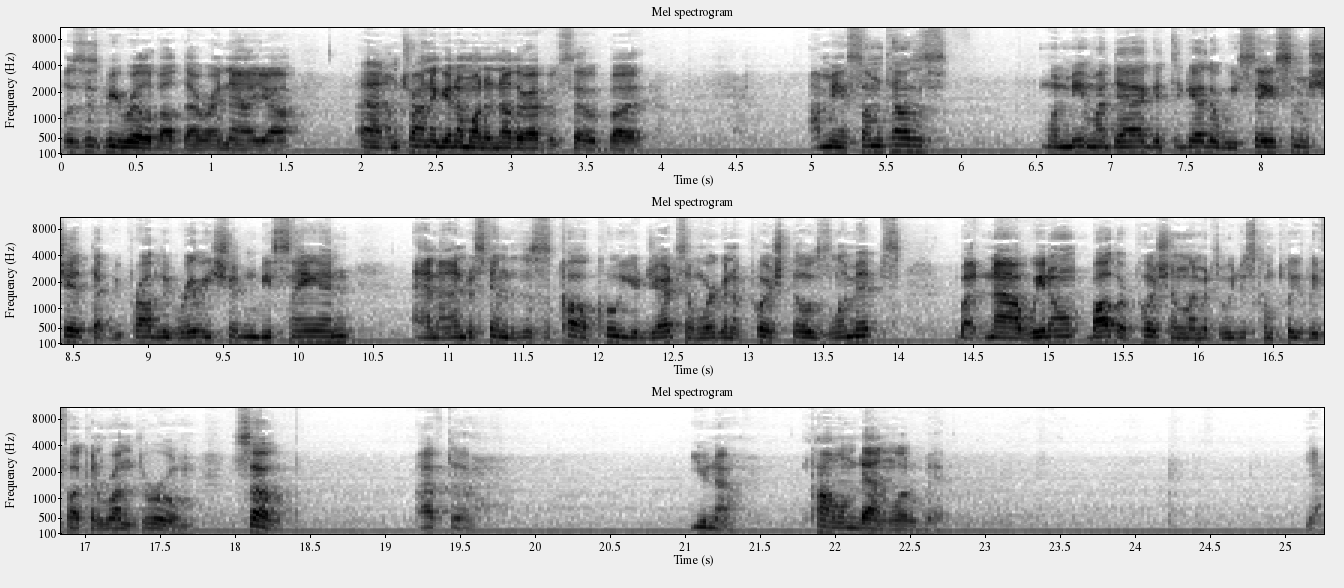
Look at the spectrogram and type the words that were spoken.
Let's just be real about that right now, y'all. Uh, I'm trying to get him on another episode, but I mean, sometimes when me and my dad get together, we say some shit that we probably really shouldn't be saying. And I understand that this is called Cool Your Jets, and we're gonna push those limits. But no, we don't bother pushing limits. We just completely fucking run through them. So I have to, you know, calm them down a little bit. Yeah.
